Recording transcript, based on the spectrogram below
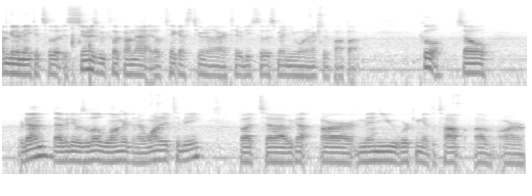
I'm going to make it so that as soon as we click on that, it'll take us to another activity, so this menu won't actually pop up. Cool. So we're done. That video was a little longer than I wanted it to be. But uh, we got our menu working at the top of our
